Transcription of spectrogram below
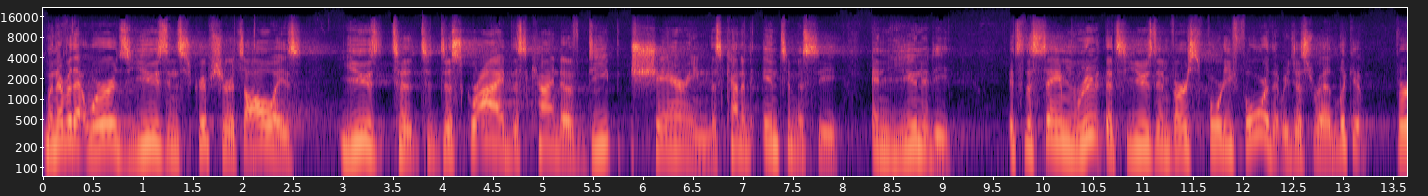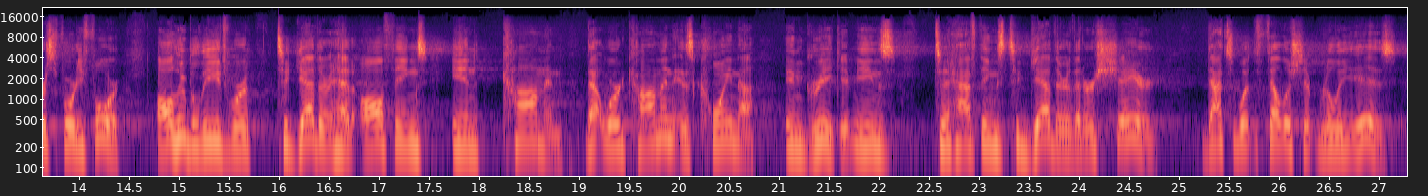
Whenever that word's used in Scripture, it's always used to, to describe this kind of deep sharing, this kind of intimacy and unity it's the same root that's used in verse 44 that we just read. Look at verse 44. All who believed were together and had all things in common. That word common is koina in Greek. It means to have things together that are shared. That's what fellowship really is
